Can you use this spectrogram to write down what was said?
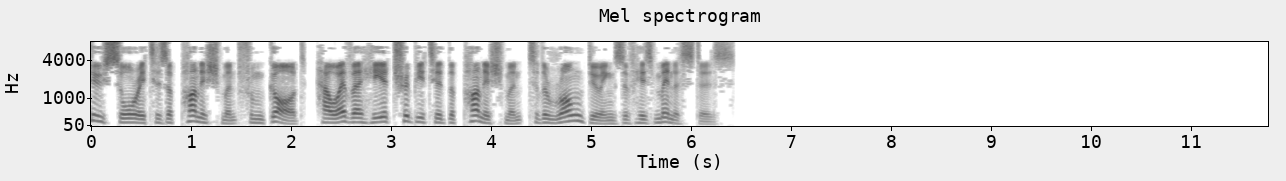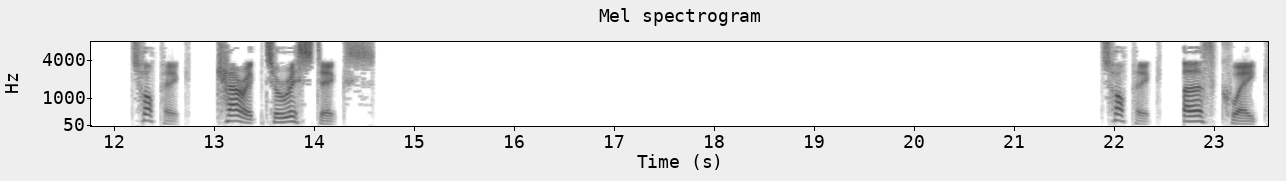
II saw it as a punishment from God, however he attributed the punishment to the wrongdoings of his ministers. Topic: Characteristics. Topic: Earthquake.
